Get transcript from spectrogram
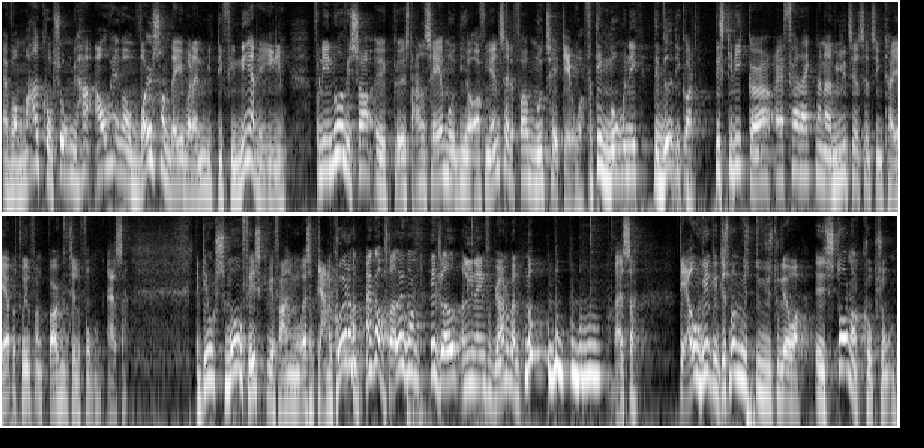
at hvor meget korruption vi har, afhænger jo voldsomt af, hvordan vi definerer det egentlig. Fordi nu har vi så øh, startet sager mod de her offentlige ansatte for at modtage gaver. For det må man ikke. Det ved de godt. Det skal de ikke gøre. Og jeg fatter ikke, man er villig til at sætte sin karriere på spil for en fucking telefon. Altså. Men det er jo små fisk, vi har fanget nu. Altså Bjarne Køderen, han kommer stadigvæk rundt, helt glad, og ligner en for bjørneband. Altså, det er jo virkelig, det er som om, hvis du, hvis du laver øh, stor nok korruption,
